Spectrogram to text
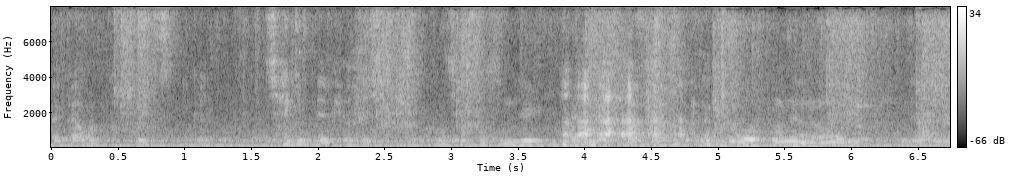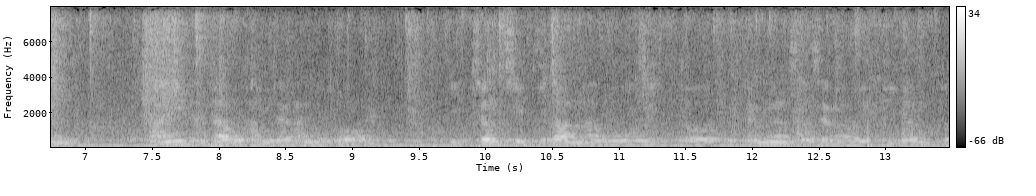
백업을 갖고 있으니까 책임 대표 되십시오. 그게 무슨 얘기? 또 보면은 사실은 당이 크다고 강자가 아니고 이 정치 구단하고 또 백면 서 생하고 비교는 또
